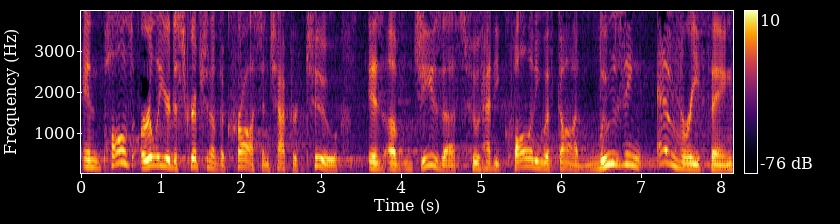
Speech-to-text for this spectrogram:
In Paul's earlier description of the cross in chapter 2 is of Jesus who had equality with God, losing everything,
